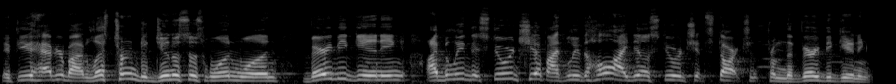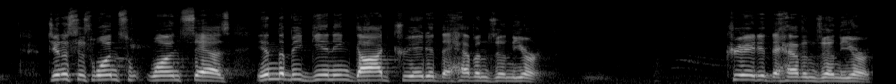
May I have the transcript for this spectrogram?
If you have your Bible, let's turn to Genesis 1 1. Very beginning. I believe that stewardship, I believe the whole idea of stewardship starts from the very beginning. Genesis 1 1 says, In the beginning, God created the heavens and the earth. Created the heavens and the earth.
